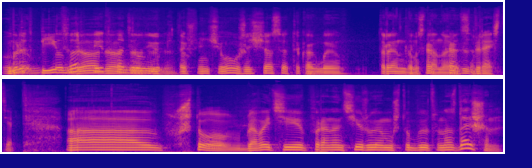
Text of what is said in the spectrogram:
Брэд Питт, да, Питт да, ходил да, в юбке. Так что ничего, уже сейчас это как бы трендом как, становится. Как здрасте. А, что, давайте проанонсируем, что будет у нас дальше.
